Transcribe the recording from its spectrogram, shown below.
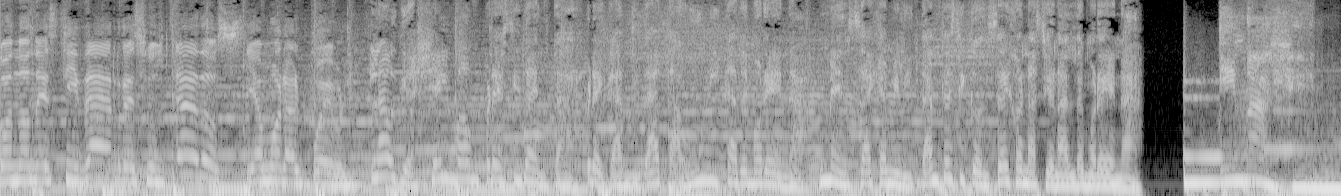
Con honestidad, resultados y amor al pueblo. Claudia Sheinbaum, presidenta, precandidata única de Morena. Mensaje a militantes y Consejo Nacional de Morena. Imagen.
